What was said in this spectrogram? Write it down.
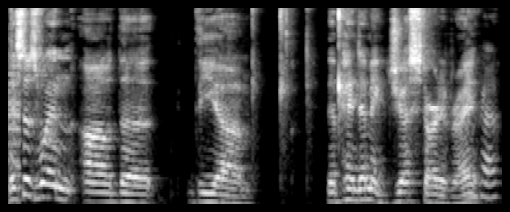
This is when uh the the um the pandemic just started, right? Okay.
